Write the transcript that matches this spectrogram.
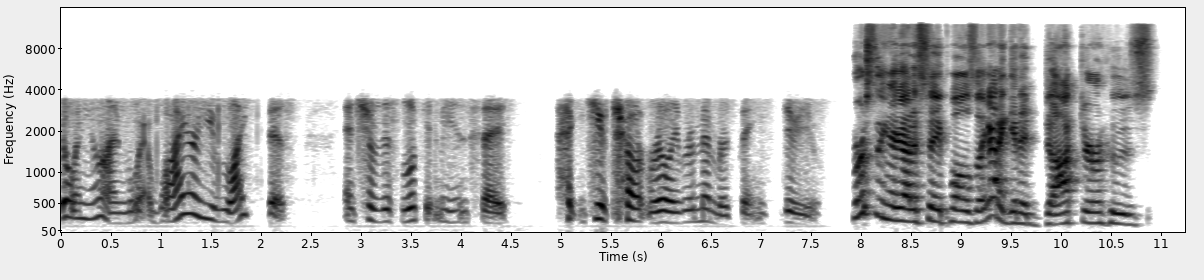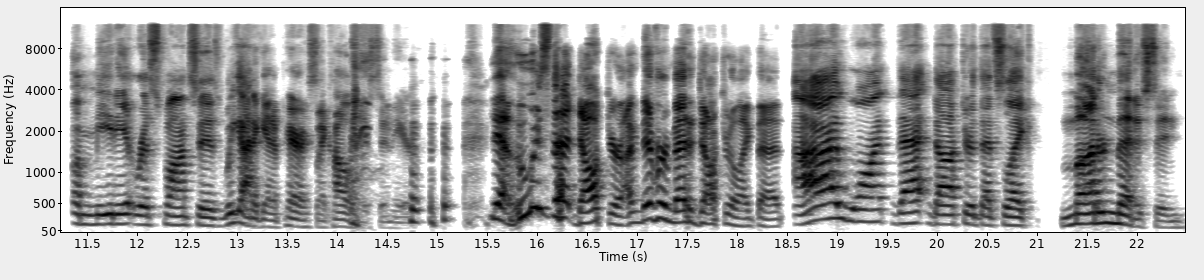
going on? Wh- Why are you like this? And she'll just look at me and say, "You don't really remember things, do you?" First thing I got to say, Paul, is I got to get a doctor whose immediate response is, "We got to get a parapsychologist in here." yeah, who is that doctor? I've never met a doctor like that. I want that doctor that's like, modern medicine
